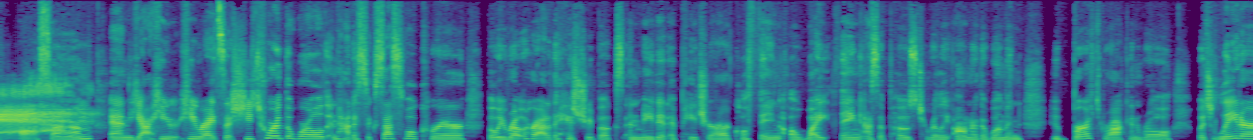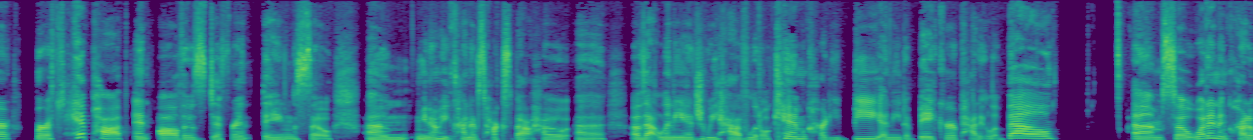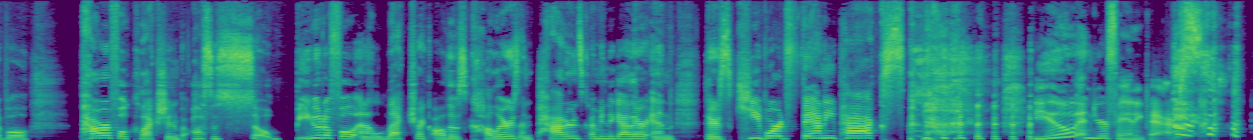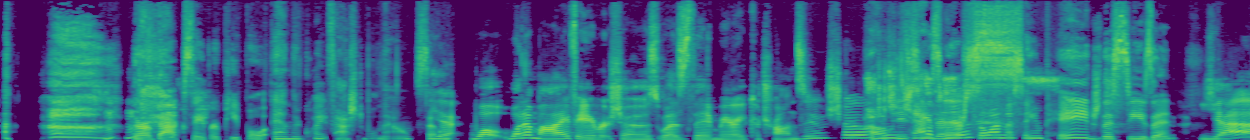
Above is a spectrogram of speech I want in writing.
awesome. And yeah, he, he writes that she toured the world and had a successful career, but we wrote her out of the history books and made it a patriarchal thing, a white thing, as opposed to really honor the woman who birthed rock and roll, which later birthed hip hop and all those different things. So, um, you know, he kind of talks about how uh, of that lineage we have Lil' Kim, Cardi B, Anita Baker, Patti LaBelle. Um, so, what an incredible, powerful collection, but also so beautiful and electric. All those colors and patterns coming together. And there's keyboard fanny packs. you and your fanny packs. they're a backsaver people and they're quite fashionable now. So Yeah. Well, one of my favorite shows was the Mary Katrantzou show. Oh, Did you yes, see this? We're so on the same page this season. Yeah.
